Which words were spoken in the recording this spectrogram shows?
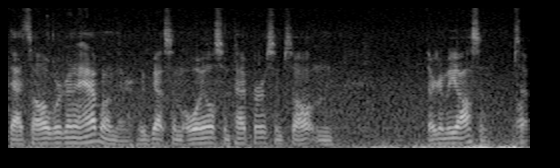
that's all we're going to have on there. We've got some oil, some pepper, some salt, and they're going to be awesome. So.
